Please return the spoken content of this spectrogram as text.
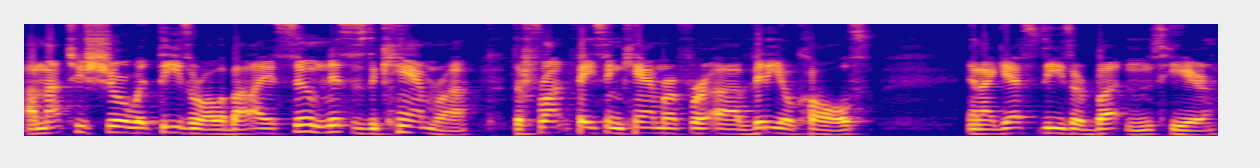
I'm not too sure what these are all about. I assume this is the camera, the front-facing camera for uh, video calls. And I guess these are buttons here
